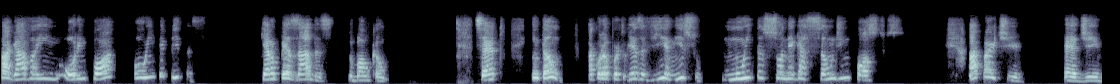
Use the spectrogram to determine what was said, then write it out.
pagava em ouro em pó ou em pepitas, que eram pesadas no balcão. Certo? Então, a coroa portuguesa via nisso muita sonegação de impostos. A partir é, de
